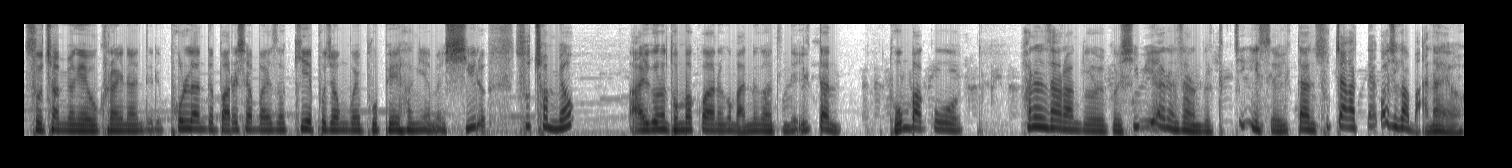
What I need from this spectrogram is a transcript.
수천 명의 우크라이나인들이 폴란드 바르샤바에서 키예프 정부의 부패에 항의하며 시위를 수천 명? 아 이거는 돈 받고 하는 거 맞는 것 같은데 일단 돈 받고 하는 사람들 그 시위하는 사람들 특징이 있어요. 일단 숫자가 떼거지가 많아요.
